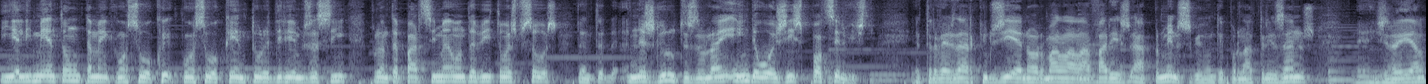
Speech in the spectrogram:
e alimentam também com a sua, com a sua quentura, diríamos assim, portanto, a parte de cima onde habitam as pessoas. Portanto, nas grutas de Belém, ainda hoje isso pode ser visto através da arqueologia, é normal, há lá várias, há pelo menos cheguei ontem por lá três anos, em Israel,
